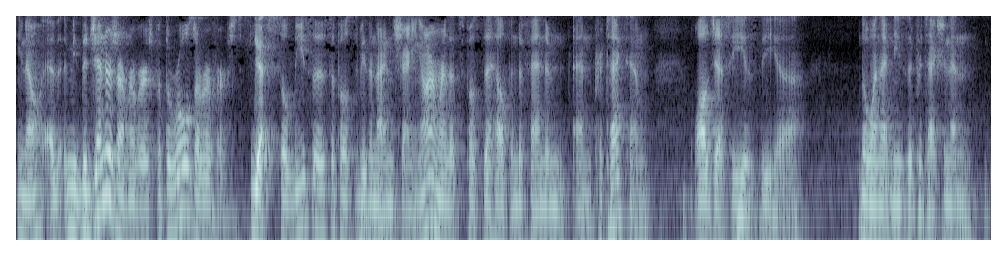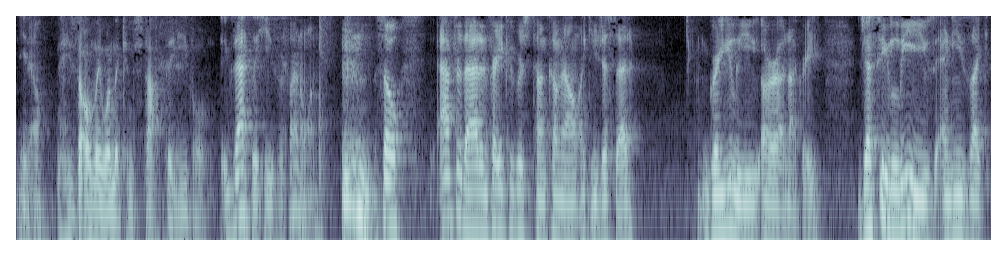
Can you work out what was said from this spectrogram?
You know, I mean, the genders aren't reversed, but the roles are reversed. Yes. So Lisa is supposed to be the knight in shining armor that's supposed to help and defend him and protect him, while Jesse is the uh, the one that needs the protection and you know He's the only one that can stop the evil. exactly he's the final one. so after that, and Freddy Krueger's tongue come out like you just said, Grady Lee or uh, not Grady, Jesse leaves and he's like,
